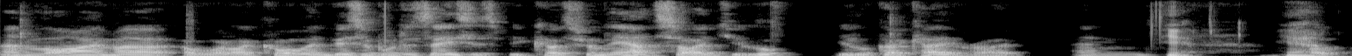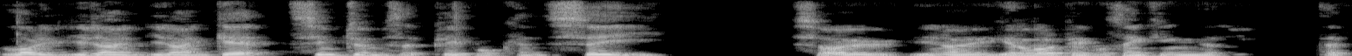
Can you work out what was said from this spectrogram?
and Lyme are, are, what I call invisible diseases because from the outside you look you look okay, right? And yeah, yeah, a lot of you don't you don't get symptoms that people can see. So you know you get a lot of people thinking that that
